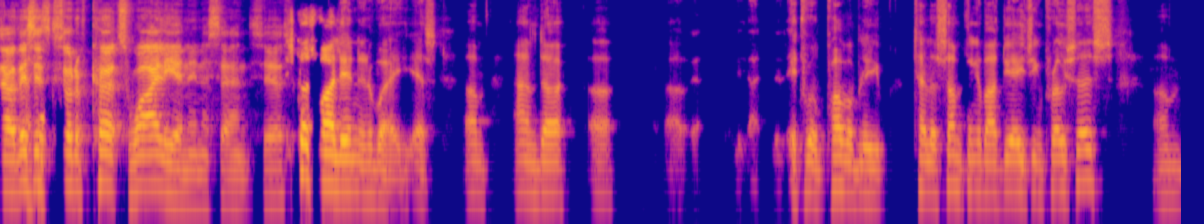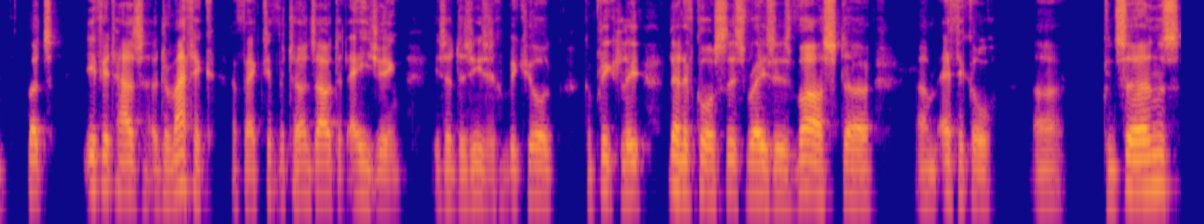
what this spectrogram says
so this is sort of Kurzweilian in a sense, yes. It's Kurzweilian in a way, yes. Um, and uh, uh, uh, it will probably tell us something about the aging process. Um, but if it has a dramatic effect, if it turns out that aging is a disease that can be cured completely, then of course this raises vast uh, um, ethical uh, concerns,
